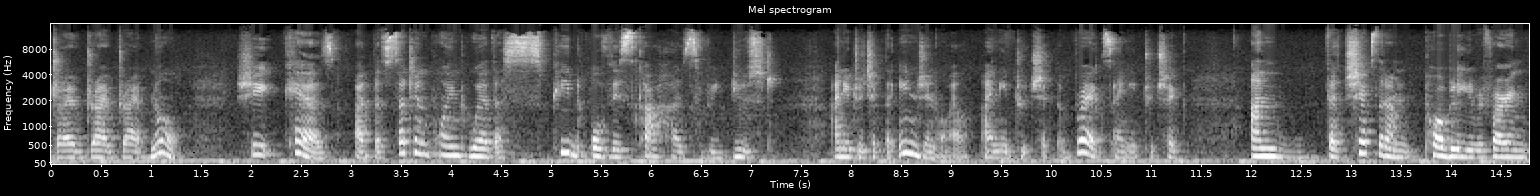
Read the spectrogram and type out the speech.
drive drive drive. No. She cares at the certain point where the speed of this car has reduced. I need to check the engine oil. I need to check the brakes. I need to check and the checks that I'm probably referring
